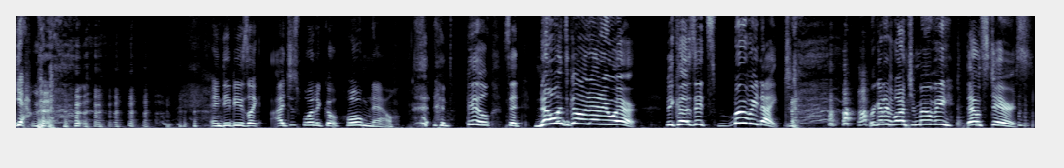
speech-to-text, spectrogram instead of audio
yeah. And Dee Dee's like i just want to go home now. And phil said no one's going anywhere because it's movie night. We're gonna watch a movie downstairs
